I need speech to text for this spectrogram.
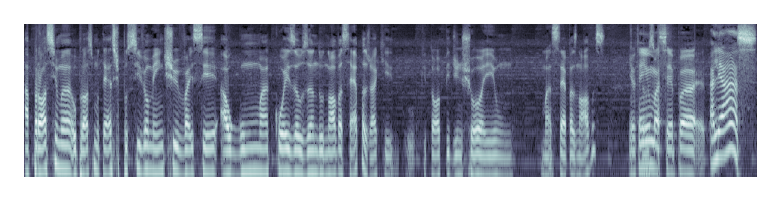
a próxima, o próximo teste possivelmente vai ser alguma coisa usando novas cepas, já que o Kitop dinchou aí um, umas cepas novas. Eu tenho uma cepa. Aliás,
